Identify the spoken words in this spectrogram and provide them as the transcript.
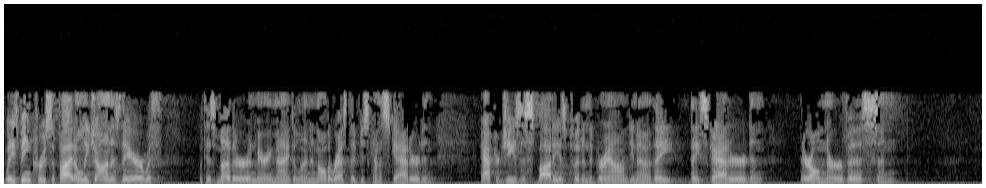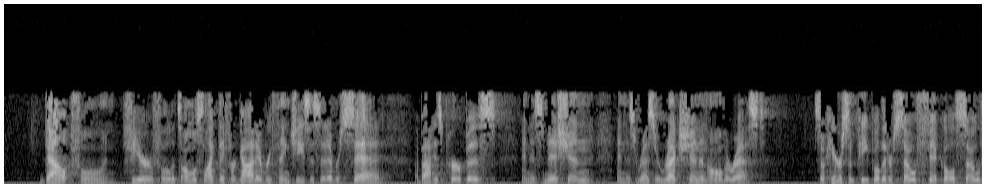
When he's being crucified, only John is there with, with his mother and Mary Magdalene, and all the rest they've just kind of scattered. And after Jesus' body is put in the ground, you know, they they scattered and they're all nervous and doubtful and fearful. It's almost like they forgot everything Jesus had ever said about his purpose and his mission and his resurrection and all the rest. So here are some people that are so fickle, so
